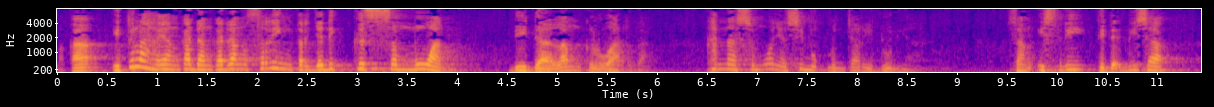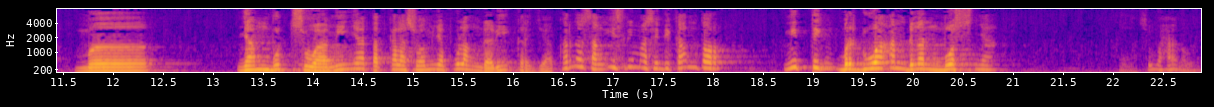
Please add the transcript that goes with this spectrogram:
Maka itulah yang kadang-kadang sering terjadi kesemuan di dalam keluarga. Karena semuanya sibuk mencari dunia. Sang istri tidak bisa menyambut suaminya tatkala suaminya pulang dari kerja karena sang istri masih di kantor meeting berduaan dengan bosnya. Subhanallah.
